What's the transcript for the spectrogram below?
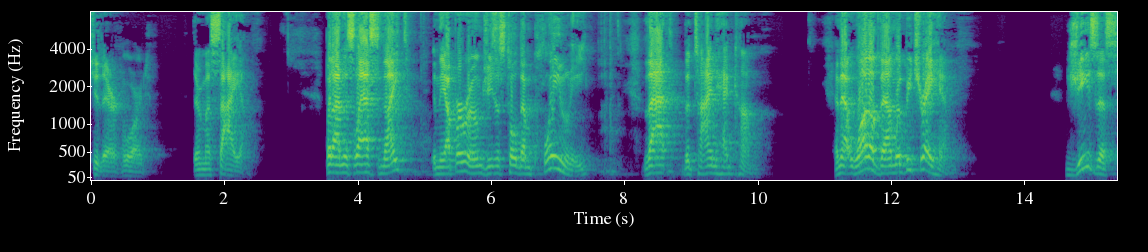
to their Lord, their Messiah. But on this last night in the upper room, Jesus told them plainly that the time had come and that one of them would betray him. Jesus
